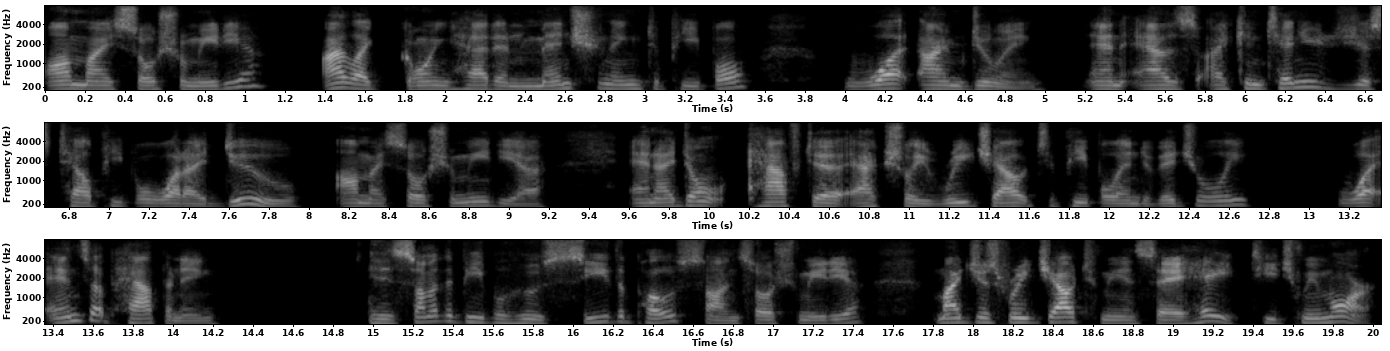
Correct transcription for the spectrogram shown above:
on my social media I like going ahead and mentioning to people what I'm doing. And as I continue to just tell people what I do on my social media, and I don't have to actually reach out to people individually, what ends up happening is some of the people who see the posts on social media might just reach out to me and say, "Hey, teach me more."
